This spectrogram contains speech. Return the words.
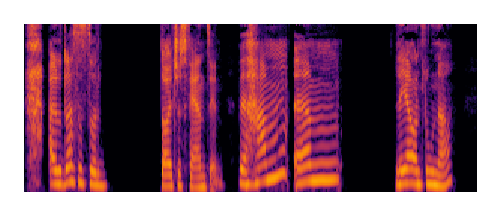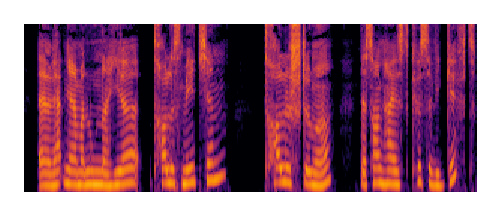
also das ist so deutsches Fernsehen. Wir haben ähm, Lea und Luna. Äh, wir hatten ja mal Luna hier. Tolles Mädchen, tolle Stimme. Der Song heißt Küsse wie Gift.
